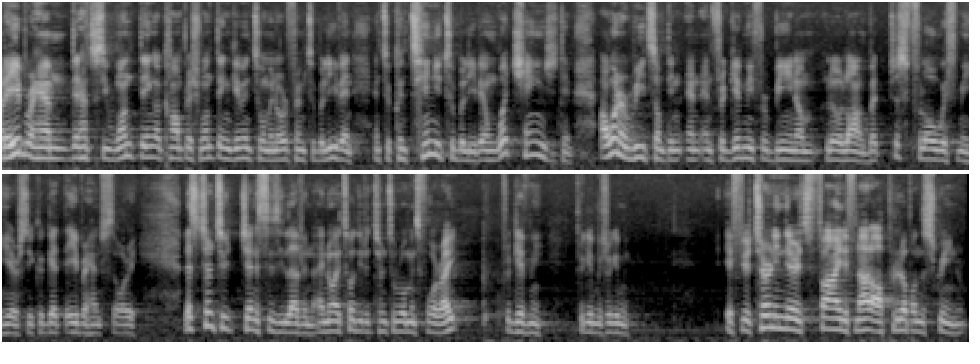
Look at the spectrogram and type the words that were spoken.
But Abraham didn't have to see one thing accomplished, one thing given to him in order for him to believe and, and to continue to believe. And what changed him? I want to read something, and, and forgive me for being um, a little long, but just flow with me here so you could get the Abraham story. Let's turn to Genesis 11. I know I told you to turn to Romans 4, right? Forgive me, forgive me, forgive me. If you're turning there, it's fine. If not, I'll put it up on the screen.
